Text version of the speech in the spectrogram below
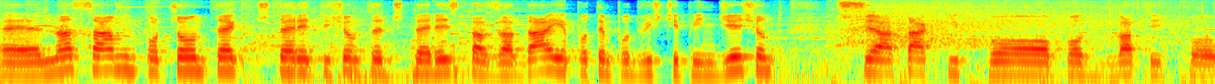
E, na sam początek 4400 zadaje, potem po 250, trzy ataki po, po, 2000, po,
